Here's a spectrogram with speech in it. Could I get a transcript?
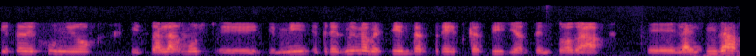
7 de junio instalamos eh, 3.903 casillas en toda eh, la entidad,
